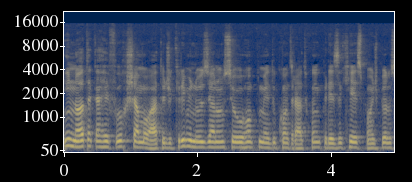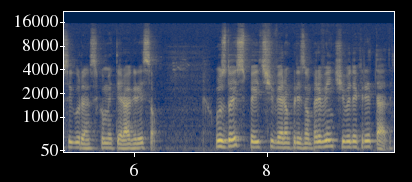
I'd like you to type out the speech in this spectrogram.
Em nota, Carrefour chamou o ato de criminoso e anunciou o rompimento do contrato com a empresa que responde pelo segurança que cometeram a agressão. Os dois suspeitos tiveram prisão preventiva decretada.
